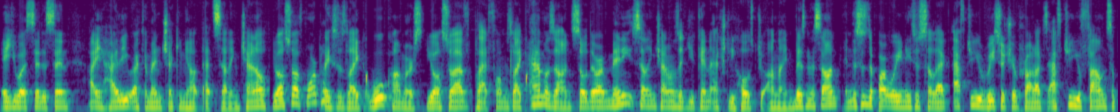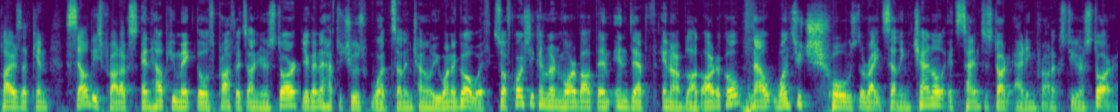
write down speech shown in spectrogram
a US citizen, I highly recommend checking out that selling channel. You also have more places like WooCommerce. You also have platforms like Amazon. So there are many selling channels that you can actually host your online business on. And this is the part where you need to select after you research your products, after you found suppliers that can sell these products and help you make those profits on your store, you're going to have to choose what selling channel you want to go with. So of course you can learn more about them in depth in our blog article. Now, once you chose the right selling channel, it's time to start adding products to your store,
